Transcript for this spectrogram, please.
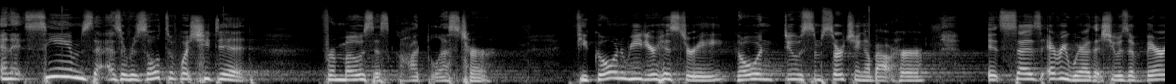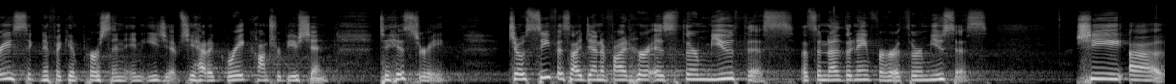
And it seems that as a result of what she did for Moses, God blessed her. If you go and read your history, go and do some searching about her, it says everywhere that she was a very significant person in Egypt. She had a great contribution to history. Josephus identified her as Thermuthis. That's another name for her, Thermusis. She, uh,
